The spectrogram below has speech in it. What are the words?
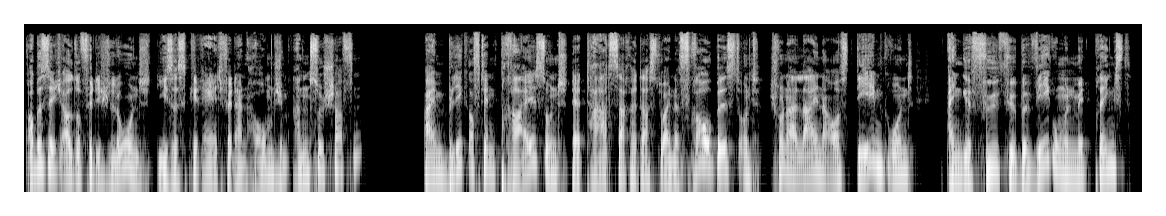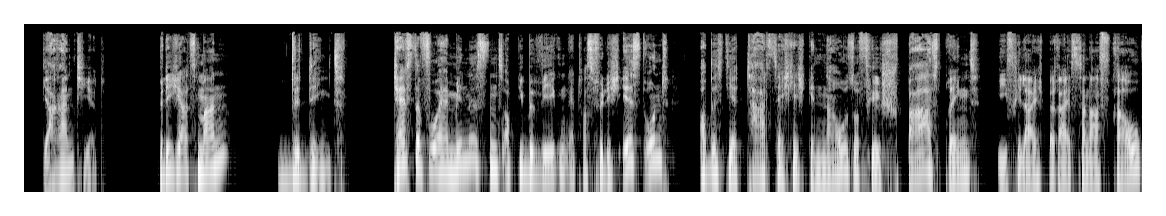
Ob es sich also für dich lohnt, dieses Gerät für dein Home Gym anzuschaffen? Beim Blick auf den Preis und der Tatsache, dass du eine Frau bist und schon alleine aus dem Grund ein Gefühl für Bewegungen mitbringst, garantiert. Für dich als Mann? Bedingt. Teste vorher mindestens, ob die Bewegung etwas für dich ist und ob es dir tatsächlich genauso viel Spaß bringt, wie vielleicht bereits deiner Frau,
